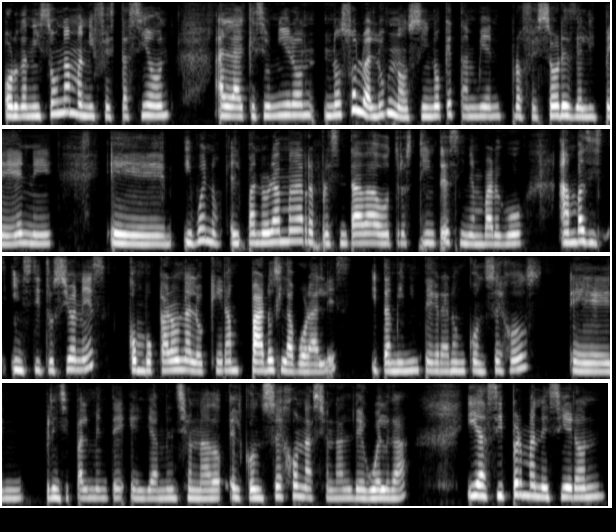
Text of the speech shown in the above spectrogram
organizó una manifestación a la que se unieron no solo alumnos, sino que también profesores del IPN. Eh, y bueno, el panorama representaba otros tintes, sin embargo, ambas instituciones convocaron a lo que eran paros laborales y también integraron consejos, principalmente el ya mencionado, el Consejo Nacional de Huelga, y así permanecieron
